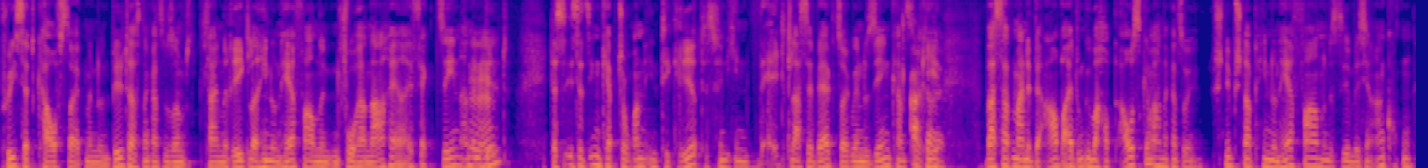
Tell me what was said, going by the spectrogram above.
Preset-Kaufseiten. Wenn du ein Bild hast, dann kannst du so einen kleinen Regler hin und her fahren und den Vorher-Nachher-Effekt sehen an dem mhm. Bild. Das ist jetzt in Capture One integriert. Das finde ich ein Weltklasse-Werkzeug, wenn du sehen kannst, okay, Ach, was hat meine Bearbeitung überhaupt ausgemacht? Dann kannst du schnippschnapp hin und her fahren und es dir ein bisschen angucken.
